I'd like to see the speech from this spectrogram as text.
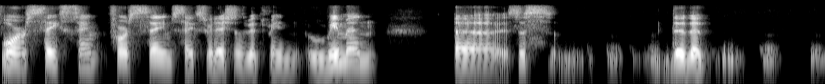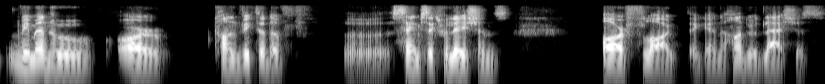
for sex same for same sex relations between women, it's just the, the women who are convicted of uh, same-sex relations are flogged again 100 lashes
